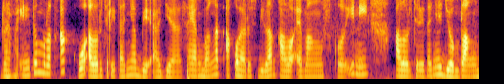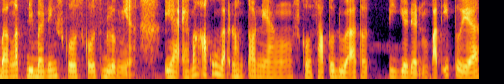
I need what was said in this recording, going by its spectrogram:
drama ini tuh menurut aku alur ceritanya B aja sayang banget aku harus bilang kalau emang school ini alur ceritanya jomplang banget dibanding school-school sebelumnya ya emang aku nggak nonton yang school 1, 2 atau 3 dan 4 itu ya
